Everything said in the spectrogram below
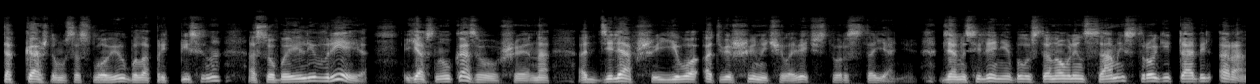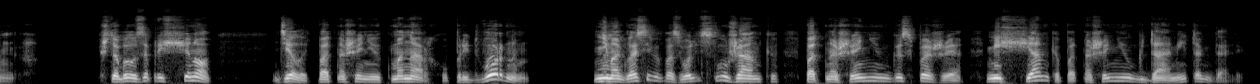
Так каждому сословию была предписана особая ливрея, ясно указывавшая на отделявшее его от вершины человечества расстояние. Для населения был установлен самый строгий табель о рангах. Что было запрещено делать по отношению к монарху придворным, не могла себе позволить служанка по отношению к госпоже, мещанка по отношению к даме и так далее.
